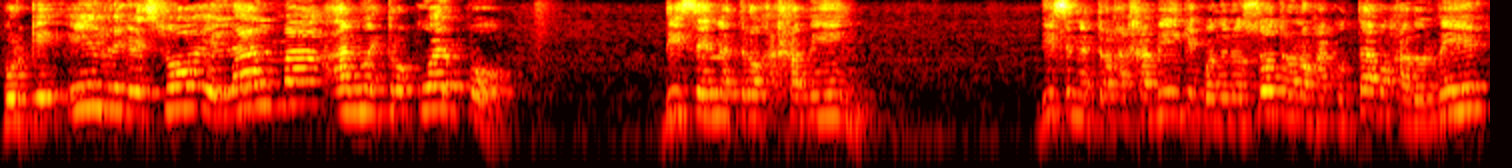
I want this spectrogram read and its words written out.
Porque Él regresó el alma a nuestro cuerpo. Dice nuestro Jajamín. Dice nuestro Jajamín que cuando nosotros nos acostamos a dormir,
